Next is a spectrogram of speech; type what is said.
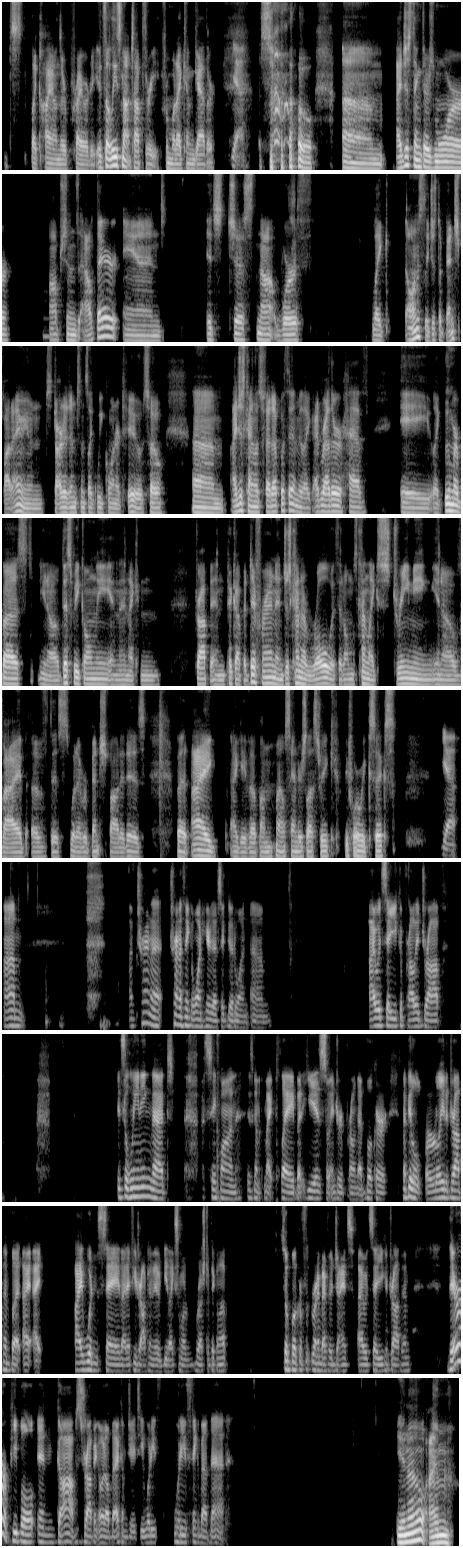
like high on their priority. It's at least not top 3 from what I can gather. Yeah. So um I just think there's more options out there and it's just not worth like honestly just a bench spot. I haven't even started him since like week one or two. So um I just kind of was fed up with it and be like, I'd rather have a like boomer bust, you know, this week only, and then I can drop and pick up a different and just kind of roll with it, almost kind of like streaming, you know, vibe of this whatever bench spot it is. But I I gave up on Miles Sanders last week before week six. Yeah. Um I'm trying to trying to think of one here that's a good one. Um I would say you could probably drop it's a leaning that Saquon is gonna might play, but he is so injury prone that Booker might be a little early to drop him. But I, I, I wouldn't say that if you dropped him, it would be like someone rushed to pick him up. So Booker running back for the Giants, I would say you could drop him. There are people in gobs dropping Odell Beckham. JT, what do you what do you think about that? You know, I'm.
